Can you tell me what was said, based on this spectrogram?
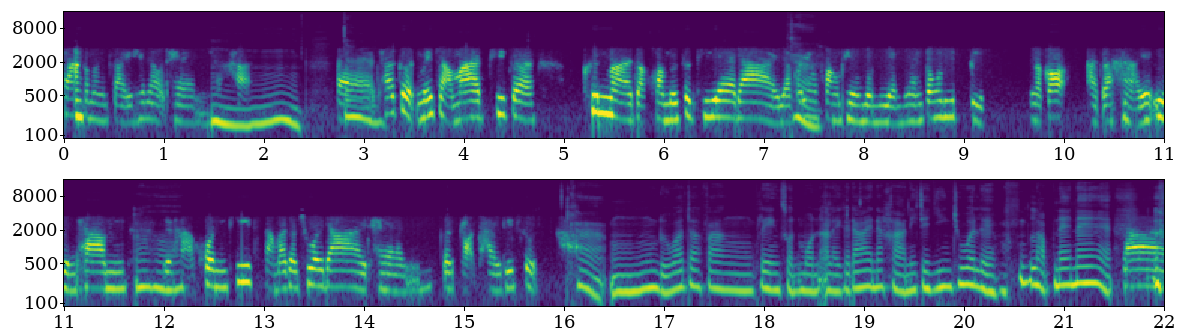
สร้างกำลังใจให้เราแทนอืนะคะมต้แต่องถ้าเกิดไม่สามารถที่จะขึ้นมาจากความรู้สึกที่แย่ได้ แล้วก็ค่ะยังฟังเพลงวนเวียนงั้นต้องรีบปิด แล้วก็อาจจะหาอย่างอื่นทำอ่าฮะหรือหาคนที่สามารถจะช่วยได้แทนจะปลอดภัยที่สุด ค่ะค่ะอืมหรือว่าจะฟังเพลงสวดมนต์อะไรก็ได้นะคะ นี่จะยิ่งช่วยเลย หลับแน่ได้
